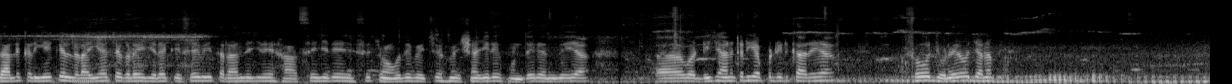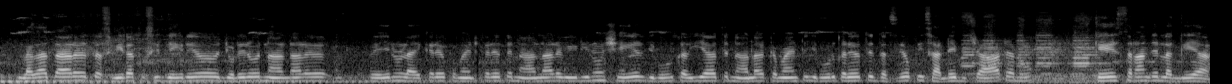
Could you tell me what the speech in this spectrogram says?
ਗੱਲ ਕਰੀਏ ਕਿ ਲੜਾਈਆਂ ਝਗੜੇ ਜਿਹੜੇ ਕਿਸੇ ਵੀ ਤਰ੍ਹਾਂ ਦੇ ਜਿਹੜੇ ਹਾਦਸੇ ਜਿਹੜੇ ਇਸ ਚੌਂਕ ਦੇ ਵਿੱਚ ਹਮੇਸ਼ਾ ਜਿਹੜੇ ਹੁੰਦੇ ਰਹਿੰਦੇ ਆ ਵੱਡੀ ਜਾਣਕਾਰੀ ਅਪਡੇਟ ਕਰ ਰਹੇ ਆ। ਸੋ ਜੁੜੇ ਰਹੋ ਜਨਮ ਲਗਾਤਾਰ ਤਸਵੀਰਾਂ ਤੁਸੀਂ ਦੇਖ ਰਹੇ ਹੋ, ਜੁੜੇ ਰਹੋ ਨਾਲ ਨਾਲ ਪੇਜ ਨੂੰ ਲਾਈਕ ਕਰਿਓ ਕਮੈਂਟ ਕਰਿਓ ਤੇ ਨਾਲ ਨਾਲ ਵੀਡੀਓ ਨੂੰ ਸ਼ੇਅਰ ਜ਼ਰੂਰ ਕਰੀਓ ਤੇ ਨਾਲ ਨਾਲ ਕਮੈਂਟ ਜ਼ਰੂਰ ਕਰਿਓ ਤੇ ਦੱਸਿਓ ਕਿ ਸਾਡੇ ਵਿਚਾਰ ਤੁਹਾਨੂੰ ਕਿਸ ਤਰ੍ਹਾਂ ਦੇ ਲੱਗੇ ਆ।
